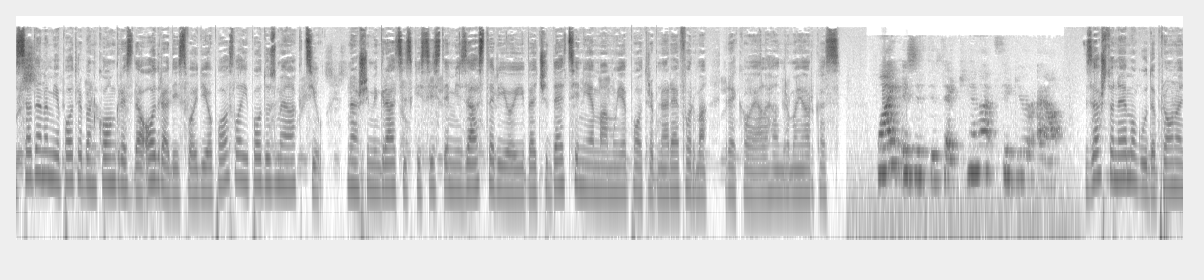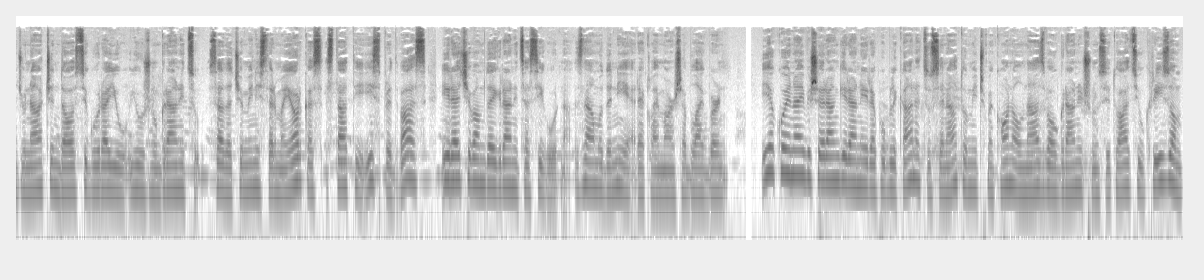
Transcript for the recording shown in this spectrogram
Sada nam je potreban kongres da odradi svoj dio posla i poduzme akciju. Naš imigracijski sistem je zastario i već decenijama mu je potrebna reforma, rekao je Alejandro Majorkas. Why is it that they cannot figure out Zašto ne mogu da pronađu način da osiguraju južnu granicu? Sada će ministar Majorkas stati ispred vas i reći vam da je granica sigurna. Znamo da nije, rekla je Marsha Blackburn. Iako je najviše rangirani republikanac u Senatu Mitch McConnell nazvao graničnu situaciju krizom,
